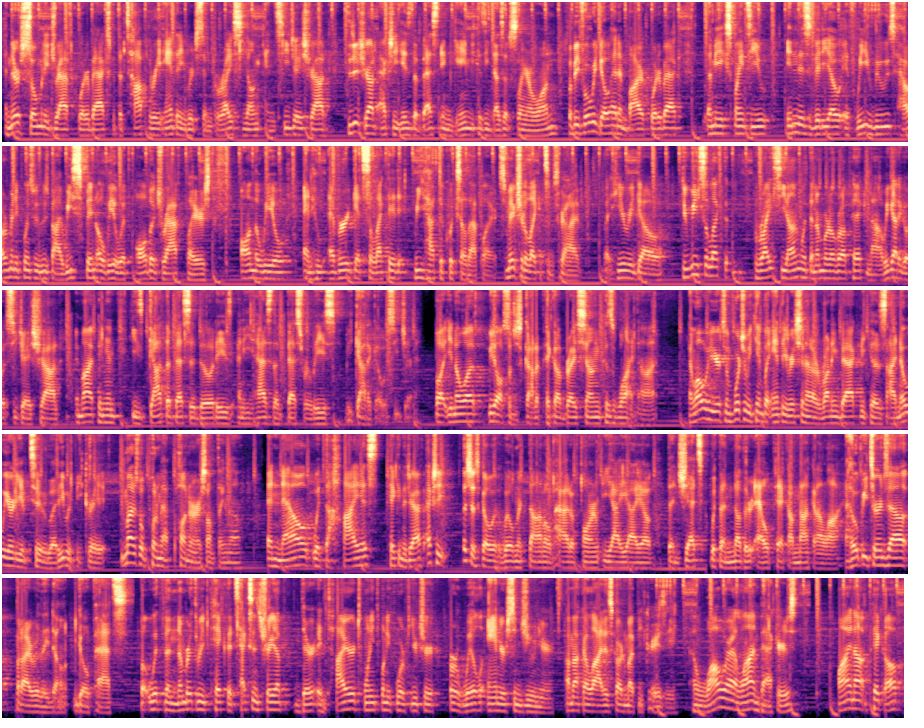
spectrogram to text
And there are so many draft quarterbacks with the top three, Anthony Richardson, Bryce Young, and CJ Stroud. CJ Stroud actually is the best in game because he does have Slinger 1. But before we go ahead and buy our quarterback, let me explain to you in this video, if we lose however many points we lose by, we spin a wheel with all the draft players on the wheel and whoever gets selected, we have to quick sell that player. So make sure to like and subscribe. But here we go. Do we select Bryce Young with the number one overall pick? No, we got to go with CJ Stroud. In my opinion, he's got the best abilities and he has the best release. We got to go with CJ. But you know what? We also just got to pick up Bryce Young because why not? And while we're here, it's unfortunate we can't put Anthony Richardson at our running back because I know we already have two, but he would be great. You might as well put him at punter or something though. And now with the highest pick in the draft, actually, let's just go with Will McDonald, how to farm, E-I-E-I-O. The Jets with another L pick, I'm not going to lie. I hope he turns out, but I really don't. Go Pats. But with the number three pick, the Texans trade up their entire 2024 future for Will Anderson Jr. I'm not going to lie, this card might be crazy. And while we're at linebackers, why not pick up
